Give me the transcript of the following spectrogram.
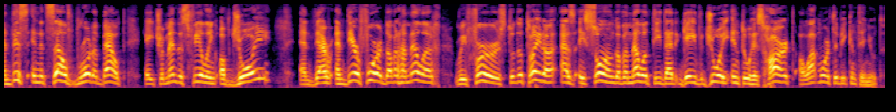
and this in itself brought about a tremendous feeling of joy, and there and therefore David Hamelech refers to the Torah as a song of a melody that gave joy into his heart. A lot more to be continued.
